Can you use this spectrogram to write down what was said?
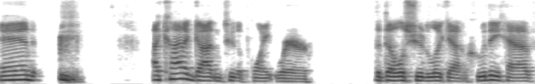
And I kind of gotten to the point where the Devils should look at who they have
